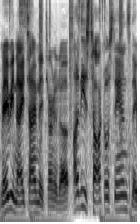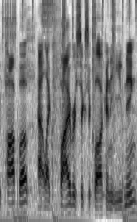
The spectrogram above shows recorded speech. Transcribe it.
Maybe nighttime they turn it up. A lot of these taco stands, they pop up at like five or six o'clock in the evening.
